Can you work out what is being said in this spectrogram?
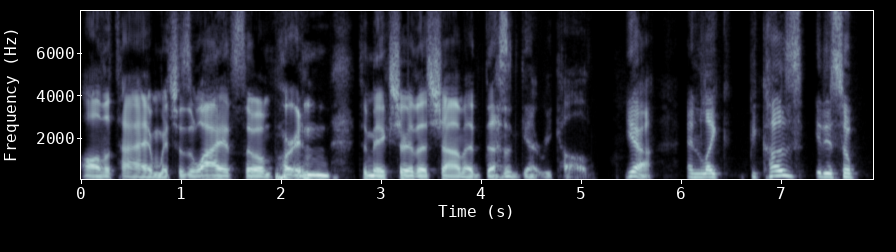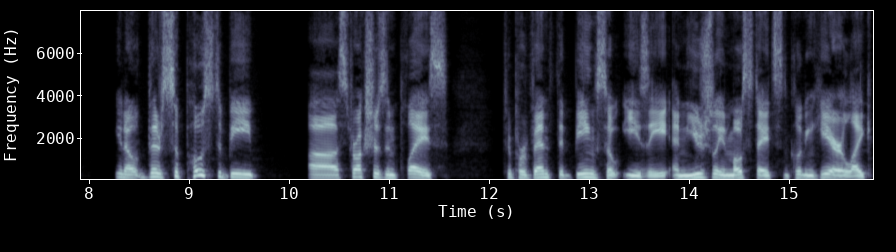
all the time, which is why it's so important to make sure that Kshama doesn't get recalled. Yeah. And like because it is so you know, there's supposed to be uh structures in place to prevent it being so easy. And usually in most states, including here, like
